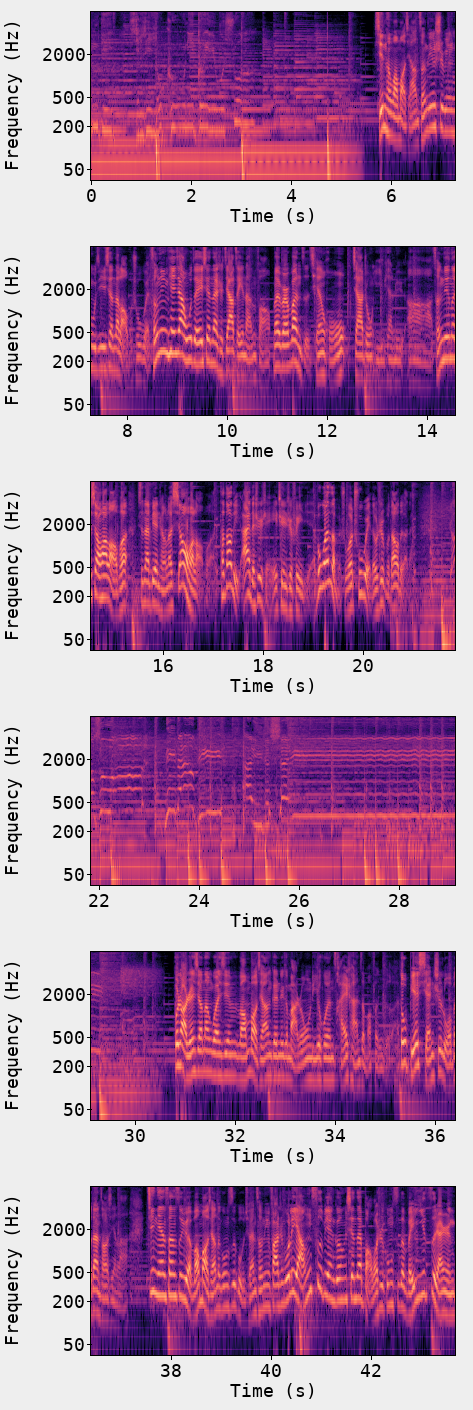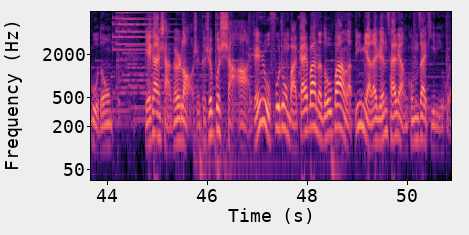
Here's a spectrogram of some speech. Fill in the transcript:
心疼王宝强，曾经士兵突击，现在老婆出轨；曾经天下无贼，现在是家贼难防。外边万紫千红，家中一片绿啊！曾经的校花老婆，现在变成了笑话老婆。他到底爱的是谁？真是费解。不管怎么说，出轨都是不道德的。告诉我，你到底爱着谁？不少人相当关心王宝强跟这个马蓉离婚，财产怎么分割？都别咸吃萝卜淡操心了。今年三四月，王宝强的公司股权曾经发生过两次变更，现在宝宝是公司的唯一自然人股东。别看傻根老实，可是不傻，忍辱负重，把该办的都办了，避免了人财两空再提离婚。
